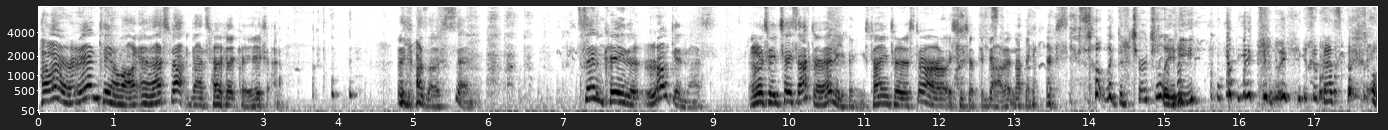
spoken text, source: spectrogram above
However, man came along and that's not God's perfect creation because of sin. Sin created brokenness, in which we chase after many things, trying to restore our relationship to God, but nothing works. You sound like the church lady. what are you doing? Isn't that special?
